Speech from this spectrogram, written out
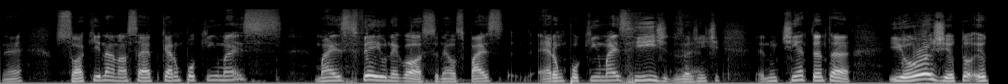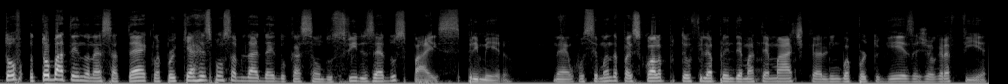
né? Só que na nossa época era um pouquinho mais mais feio o negócio, né? Os pais eram um pouquinho mais rígidos, a é. gente não tinha tanta. E hoje eu tô, eu, tô, eu tô batendo nessa tecla porque a responsabilidade da educação dos filhos é dos pais, primeiro. Né? Você manda para a escola para o teu filho aprender matemática, língua portuguesa, geografia.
